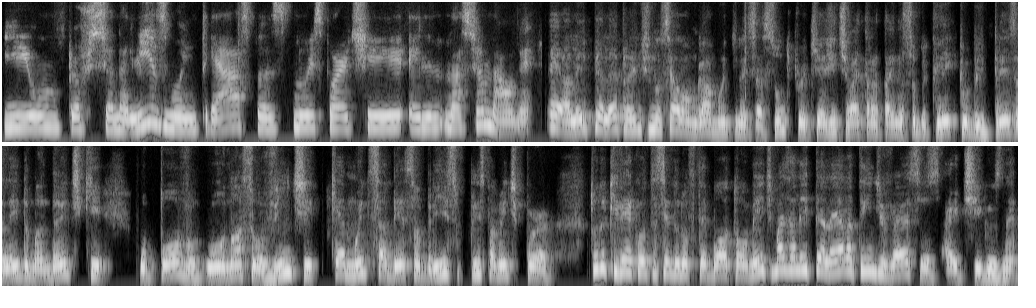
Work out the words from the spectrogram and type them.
e um profissionalismo, entre aspas, no esporte ele, nacional, né? É, a Lei Pelé, para a gente não se alongar muito nesse assunto, porque a gente vai tratar ainda sobre lei clube empresa, lei do mandante, que o povo, o nosso ouvinte, quer muito saber sobre isso, principalmente por tudo que vem acontecendo no futebol atualmente, mas a Lei Pelé, ela tem diversos artigos, né?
